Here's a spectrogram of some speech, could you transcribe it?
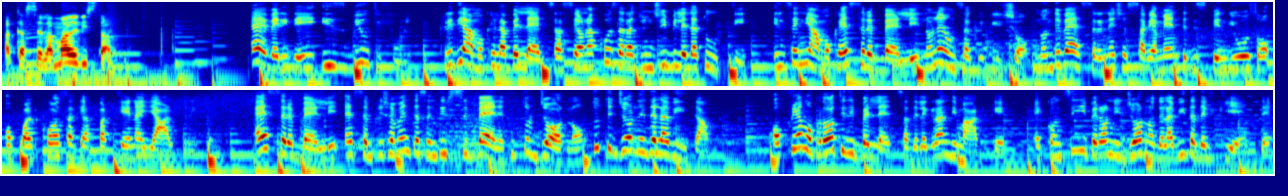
a Castellammare di Stabia. Everyday is beautiful. Crediamo che la bellezza sia una cosa raggiungibile da tutti. Insegniamo che essere belli non è un sacrificio, non deve essere necessariamente dispendioso o qualcosa che appartiene agli altri. Essere belli è semplicemente sentirsi bene tutto il giorno, tutti i giorni della vita. Offriamo prodotti di bellezza delle grandi marche e consigli per ogni giorno della vita del cliente.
